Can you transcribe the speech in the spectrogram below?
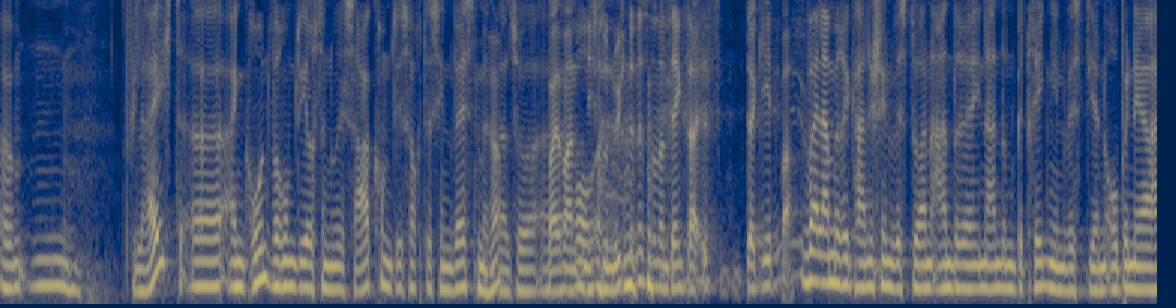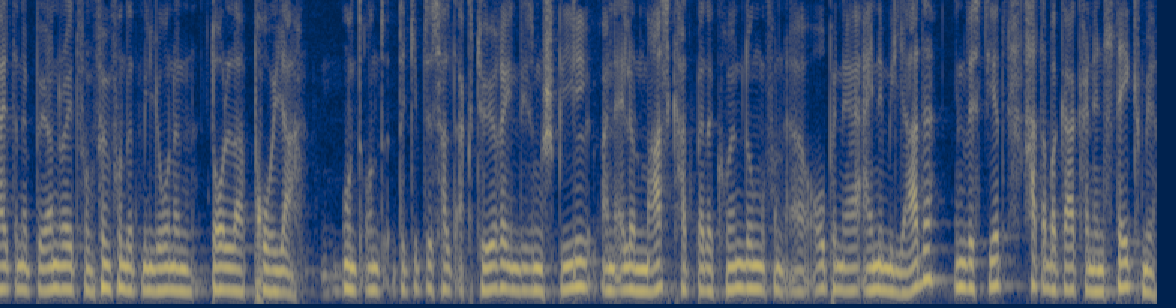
Ähm, Vielleicht. Äh, ein Grund, warum die aus den USA kommt, ist auch das Investment. Ja, also, äh, weil man oh, nicht so nüchtern ist, sondern denkt, da ist, da geht was. Weil amerikanische Investoren andere in anderen Beträgen investieren. OpenAI hat eine Burnrate von 500 Millionen Dollar pro Jahr. Und, und da gibt es halt Akteure in diesem Spiel. Ein Elon Musk hat bei der Gründung von äh, OpenAI eine Milliarde investiert, hat aber gar keinen Stake mehr.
